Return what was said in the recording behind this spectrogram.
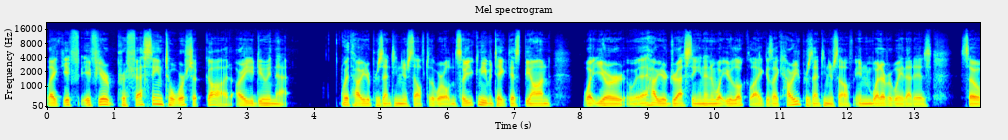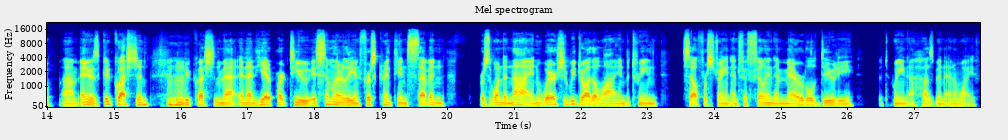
like if if you're professing to worship God, are you doing that with how you're presenting yourself to the world? And so you can even take this beyond what you're how you're dressing and what you look like is like how are you presenting yourself in whatever way that is. So, um, anyways, good question. Mm-hmm. Good question, Matt. And then he had a part two is similarly in First Corinthians 7, verse 1 to 9. Where should we draw the line between self restraint, and fulfilling a marital duty between a husband and a wife.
